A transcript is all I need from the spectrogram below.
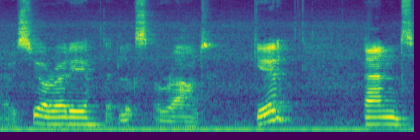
There we see already, that looks around good and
